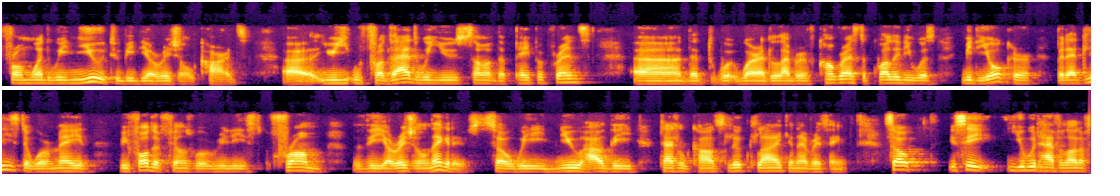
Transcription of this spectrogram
from what we knew to be the original cards. Uh, you, for that, we used some of the paper prints uh, that w- were at the Library of Congress. The quality was mediocre, but at least they were made before the films were released from the original negatives. So we knew how the title cards looked like and everything. So you see, you would have a lot of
